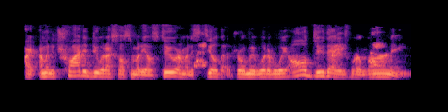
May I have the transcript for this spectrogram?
all right, I'm going to try to do what I saw somebody else do, or I'm going to steal that drill move, whatever. We all do that as we're learning.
